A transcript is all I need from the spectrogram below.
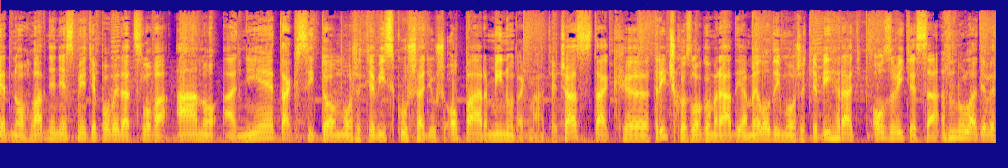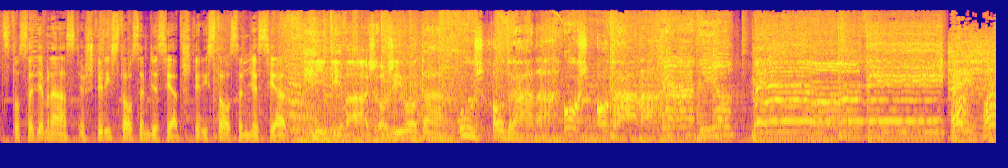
jedno. Hlavne nesmiete povedať slova áno a nie, tak si to môžete vyskúšať už o pár minút, ak máte čas. Tak e, tričko s logom Rádia Melody môžete vyhrať. Ozvite sa 0917 480 480. 480. Hity vášho života už od rána. Už od rána. Radio Hej, ho!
